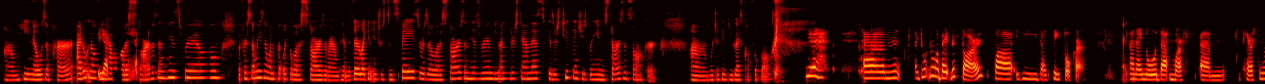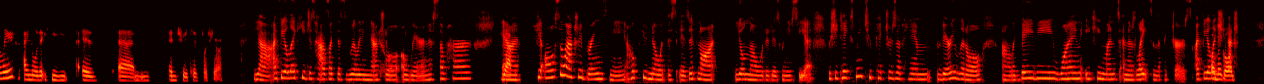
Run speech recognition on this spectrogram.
um he knows of her i don't know if you Yep. have a lot of stars in his room but for some reason i want to put like a lot of stars around him is there like an interest in space or is there a lot of stars in his room do you understand this because there's two things she's bringing me stars and soccer um which i think you guys call football Yeah. Um, I don't know about the stars, but he does play soccer. Okay. And I know that Murph, um, personally, I know that he is um, intuitive for sure. Yeah, I feel like he just has like this really natural awareness of her. Yeah. And she also actually brings me, I hope you know what this is. If not, you'll know what it is when you see it. But she takes me to pictures of him very little, uh, like baby, one, 18 months, and there's lights in the pictures. I feel Oh like my she actually-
